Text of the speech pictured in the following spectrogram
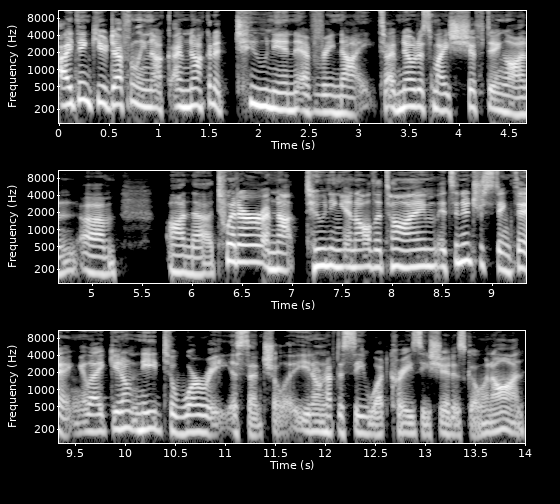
I think you're definitely not. I'm not going to tune in every night. I've noticed my shifting on um, on uh, Twitter. I'm not tuning in all the time. It's an interesting thing. Like you don't need to worry. Essentially, you don't have to see what crazy shit is going on.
